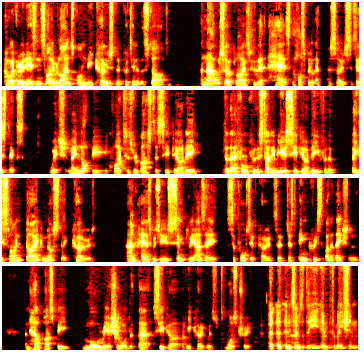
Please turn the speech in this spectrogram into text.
However, it is entirely reliant on the codes that are put in at the start. And that also applies for the HES, the hospital episode statistics, which may not be quite as robust as CPRD. So therefore, for the study, we used CPRD for the baseline diagnostic code, and HES was used simply as a supportive code to just increase the validation and help us be more reassured that that CPRD code was was true. And, in terms of the information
